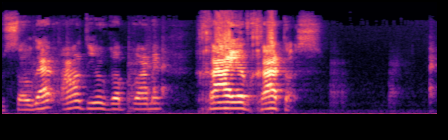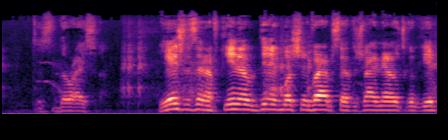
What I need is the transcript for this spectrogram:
sew that onto your garment, chayav chatos. This is the Raisa. Yeshus and Afkina, Dinik Moshe Varb said the Shai now is going to give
